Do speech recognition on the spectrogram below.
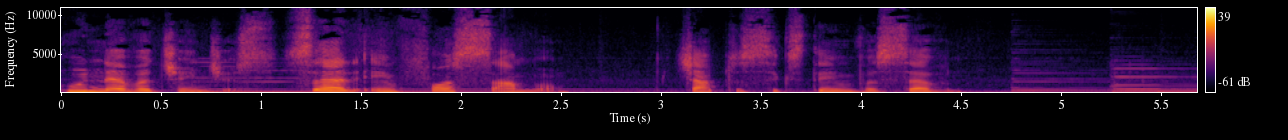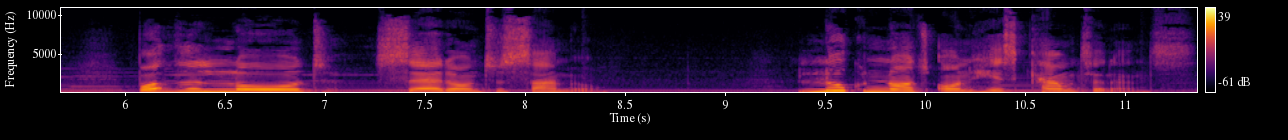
who never changes, said in 1 Samuel chapter 16, verse 7. But the Lord said unto Samuel, Look not on his countenance,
